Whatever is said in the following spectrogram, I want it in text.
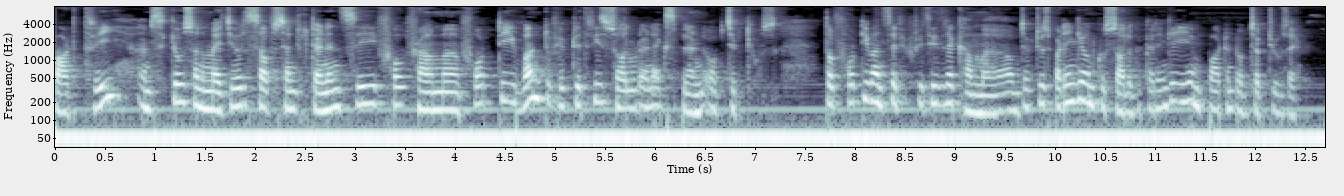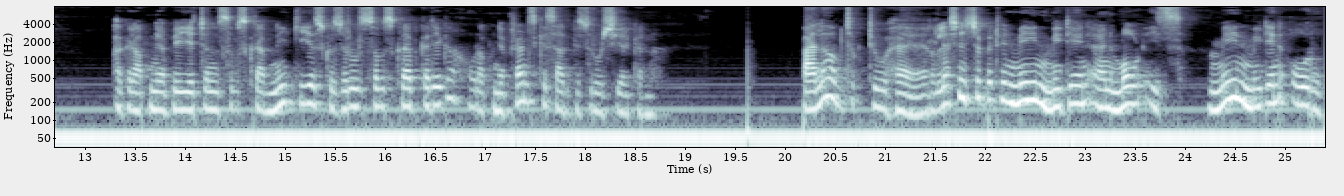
Part 3 MCQs on measures of central tendency for, from uh, 41 to 53 solved and explained objectives. तो 41 से 53 तक हम ऑब्जेक्टिव्स पढ़ेंगे उनको सॉल्व करेंगे ये इंपॉर्टेंट ऑब्जेक्टिव्स है। अगर आपने अभी ये चैनल सब्सक्राइब नहीं किया इसको ज़रूर सब्सक्राइब करिएगा और अपने फ्रेंड्स के साथ भी ज़रूर शेयर करना। पहला ऑब्जेक्टिव है relationship between mean median and mode is mean median और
